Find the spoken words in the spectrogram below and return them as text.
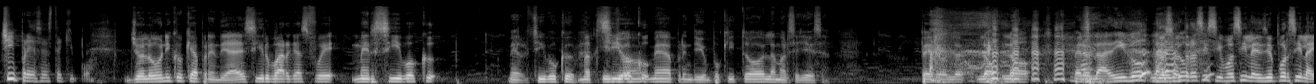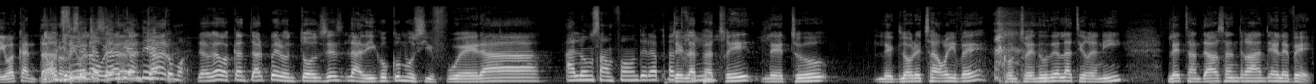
Chipre es este equipo. Yo lo único que aprendí a decir Vargas fue merci beaucoup. Merci beaucoup. Merci y yo beaucoup. me aprendí un poquito la marsellesa. Pero, lo, lo- lo- pero la digo... La digo- Nosotros hicimos silencio por si la iba a cantar. No, o yo no se la iba voy a cantar. como- Ya la voy a cantar, pero entonces la digo como si fuera A los enfants de la patrie. de la patrie, le tout, le gloire est arrivée, contre nous de la tyrannie, l'étendard sanglant élevé.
